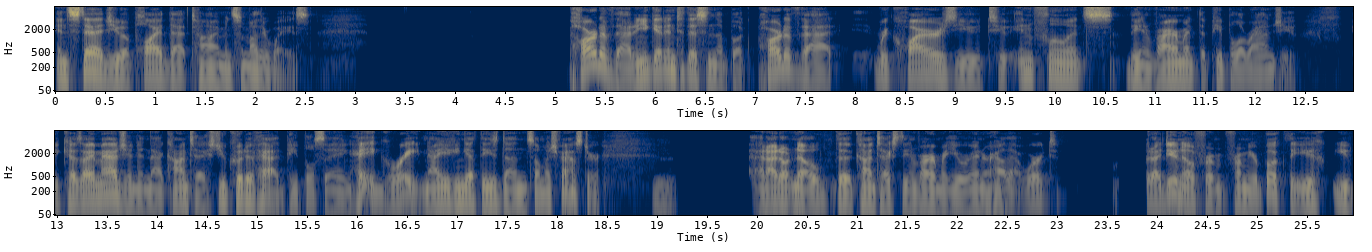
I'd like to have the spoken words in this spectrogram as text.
instead, you applied that time in some other ways. Part of that, and you get into this in the book. Part of that requires you to influence the environment, the people around you. Because I imagine in that context, you could have had people saying, Hey, great, now you can get these done so much faster. Mm. And I don't know the context, the environment you were in, or how that worked. But I do know from from your book that you you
